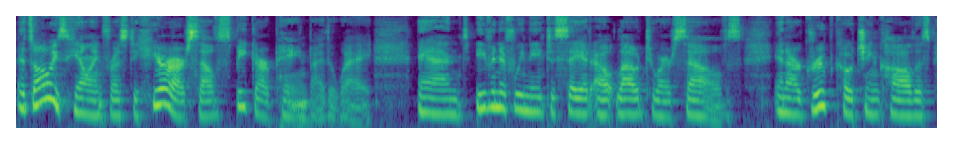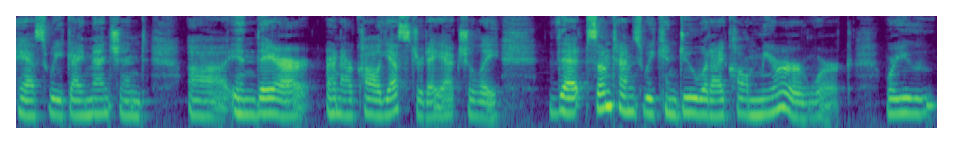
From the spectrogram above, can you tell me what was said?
It's always healing for us to hear ourselves speak our pain, by the way. And even if we need to say it out loud to ourselves. In our group coaching call this past week, I mentioned uh, in there, in our call yesterday actually, that sometimes we can do what I call mirror work, where you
